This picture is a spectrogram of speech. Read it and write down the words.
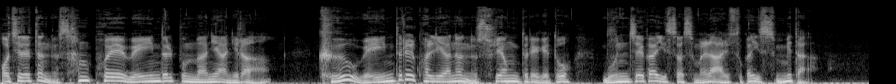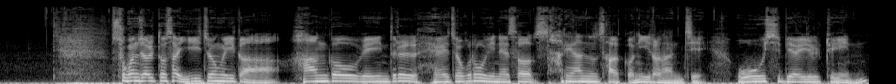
어찌됐든 삼포의 외인들 뿐만이 아니라 그 외인들을 관리하는 수령들에게도 문제가 있었음을 알 수가 있습니다. 수군절도사 이종의가 한거 외인들을 해적으로 인해서 살해한 사건이 일어난 지 50여일 뒤인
